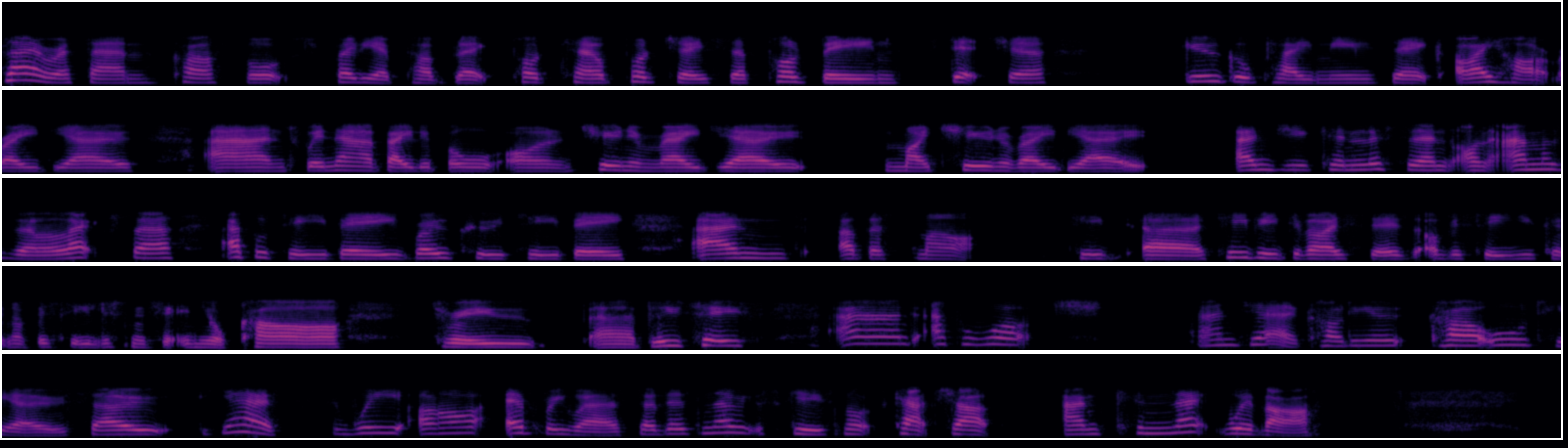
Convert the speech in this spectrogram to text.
Player FM, Castbox, Radio Public, Podtail, Podchaser, Podbean, Stitcher, Google Play Music, iHeartRadio, and we're now available on TuneIn Radio, My Tuner Radio, and you can listen on Amazon Alexa, Apple TV, Roku TV, and other smart uh, TV devices. Obviously, you can obviously listen to it in your car through uh, Bluetooth and Apple Watch and yeah, cardio, car audio. So yes, we are everywhere. So there's no excuse not to catch up and connect with us.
